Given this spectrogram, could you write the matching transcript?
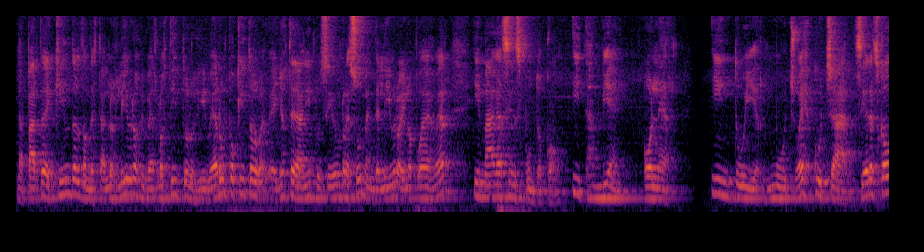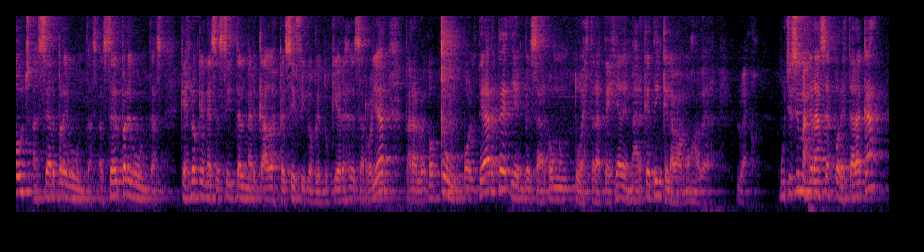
la parte de Kindle donde están los libros y ver los títulos y ver un poquito, ellos te dan inclusive un resumen del libro, ahí lo puedes ver, y magazines.com. Y también oler, intuir mucho, escuchar. Si eres coach, hacer preguntas, hacer preguntas, qué es lo que necesita el mercado específico que tú quieres desarrollar para luego, ¡pum!, voltearte y empezar con tu estrategia de marketing que la vamos a ver luego. Muchísimas gracias por estar acá.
